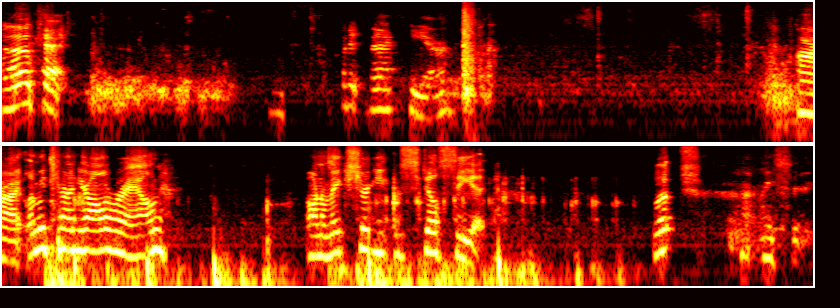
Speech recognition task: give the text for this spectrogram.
Okay. Put it back here. All right, let me turn you all around. I want to make sure you can still see it. Whoops. Let me see.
